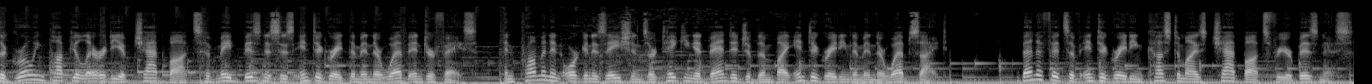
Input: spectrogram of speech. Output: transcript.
The growing popularity of chatbots have made businesses integrate them in their web interface, and prominent organizations are taking advantage of them by integrating them in their website. Benefits of integrating customized chatbots for your business.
